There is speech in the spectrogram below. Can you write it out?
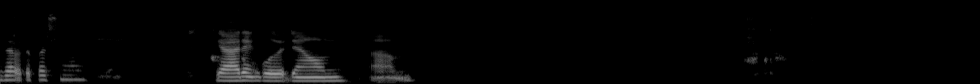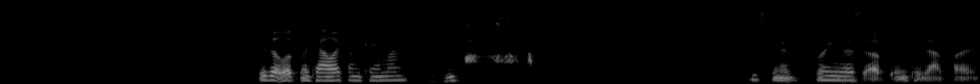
Is that what the question was? Yeah, I didn't glue it down. Um, does it look metallic on camera? Mhm. just gonna bring this up into that part.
